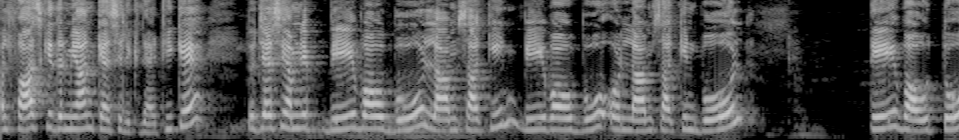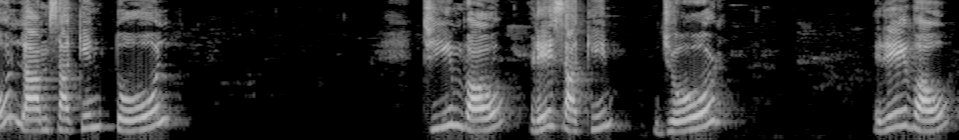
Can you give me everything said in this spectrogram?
अल्फाज के दरमियान कैसे लिखना है, ठीक है? तो जैसे हमने बे, वाओ, बो, लाम, साकिन, बे, वाओ, बो और लाम, साकिन, बोल, ते, वाओ तो लाम, साकिन, तोल, जीम, वाओ, रे, साकिन, जोड़ रे वाओ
